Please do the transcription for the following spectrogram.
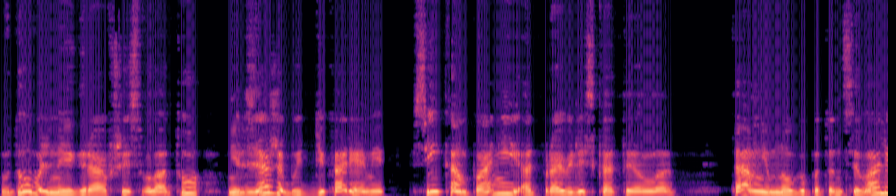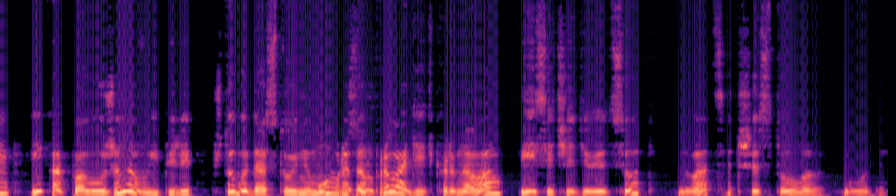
вдоволь наигравшись в лото, нельзя же быть дикарями, всей компанией отправились к Отелло. Там немного потанцевали и, как положено, выпили, чтобы достойным образом проводить карнавал 1926 года.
